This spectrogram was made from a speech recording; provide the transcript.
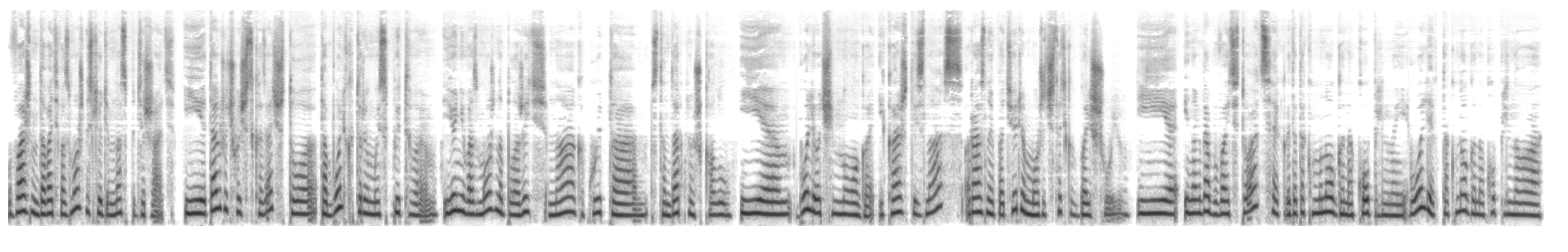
важно давать возможность людям нас поддержать. И также очень хочется сказать, что та боль, которую мы испытываем, ее невозможно положить на какую-то стандартную шкалу. И боли очень много, и каждый из нас разную потерю может считать как большую. И иногда бывает ситуация, когда так много накопленной боли, так много накопленного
